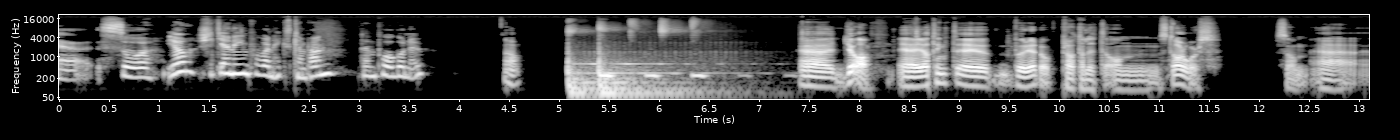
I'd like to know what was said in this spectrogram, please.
Eh, så ja, kika gärna in på vår häxkampanj. Den pågår nu. Eh, ja, eh, jag tänkte börja då prata lite om Star Wars. Som eh,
